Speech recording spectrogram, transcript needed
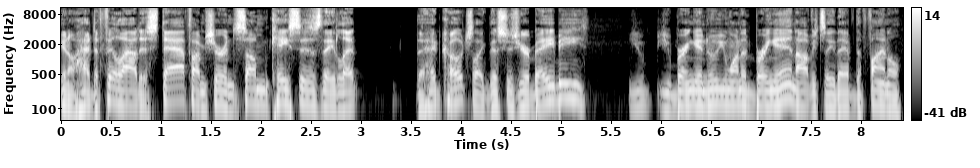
you know had to fill out his staff. I'm sure in some cases they let the head coach like this is your baby. You you bring in who you want to bring in. Obviously they have the final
